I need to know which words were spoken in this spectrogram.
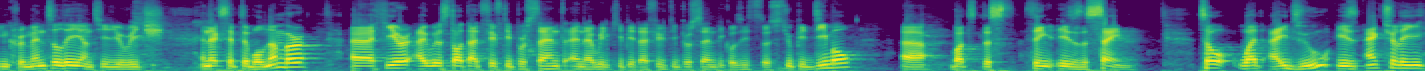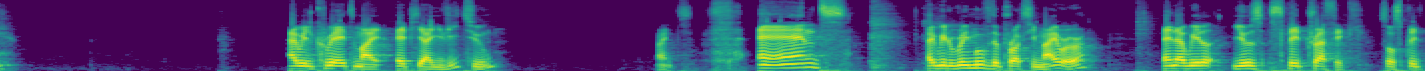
incrementally until you reach an acceptable number. Uh, here, I will start at 50% and I will keep it at 50% because it's a stupid demo, uh, but the thing is the same. So what I do is actually, I will create my API v2, right? And I will remove the proxy mirror and I will use split traffic. So split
